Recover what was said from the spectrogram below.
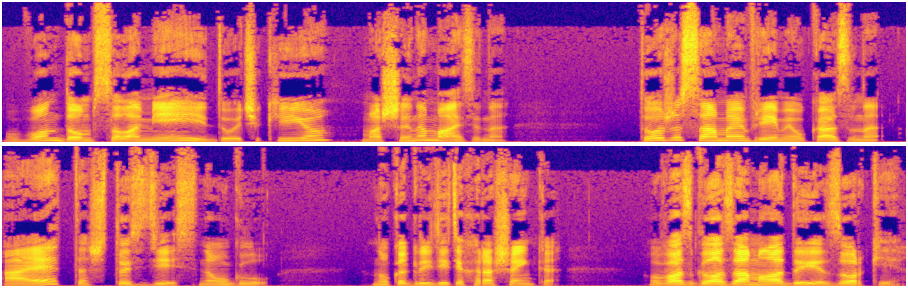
Вон дом Соломеи и дочек ее, машина Мазина. То же самое время указано, а это что здесь, на углу? Ну-ка, глядите хорошенько. У вас глаза молодые, зоркие.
